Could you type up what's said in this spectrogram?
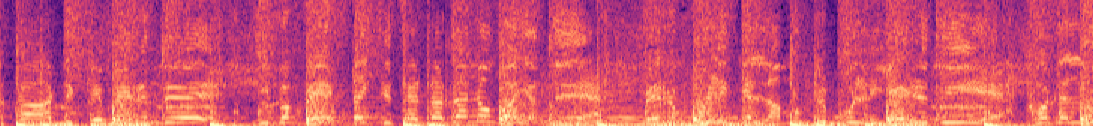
நான் காட்டுக்கு விருந்து. இவன் வேட்டைக்கு செதறனும் பயந்து. பெரும் புள்ளிக்கெல்லாம் முற்று புள்ளி எழுதி. கொடலும்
